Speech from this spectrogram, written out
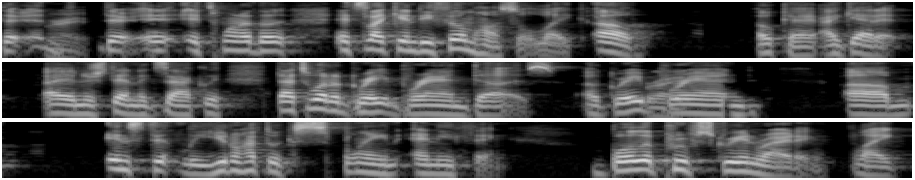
The, right. the, it's one of the it's like indie film hustle. Like, oh, okay, I get it. I understand exactly. That's what a great brand does. A great right. brand um, instantly. You don't have to explain anything. Bulletproof screenwriting, like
